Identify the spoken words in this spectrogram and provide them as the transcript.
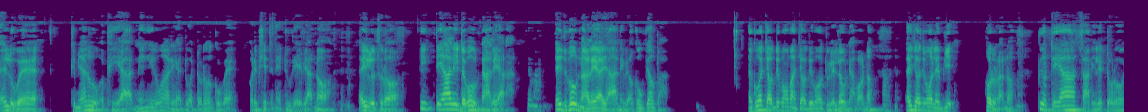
အဲ့လိုပဲခင်ဗျားတို့အဖေကငငယ်တော့တည်းကသူကတော်တော်ကိုပဲဟိုတဖြစ်တဲ့တူတယ်ဗျနော်အဲ့လိုဆိုတော့ ဒီတရားလေးတပုတ်နာလဲရတာတမန်အဲ့ဒီတပုတ်နာလဲရရာနေပြီးတော့အကုန်ပြောင်းသွားအခုကကြောက်သေးဘောမှကြောက်သေးဘောသူလည်းလုံတာပေါ့နော်ဟုတ်တယ်အဲ့ကြောင့်ဒီမောလည်းပြည့်ဟုတ်တယ်လားနော်ပြီးတော့တရားစာတွေလည်းတော်တော်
